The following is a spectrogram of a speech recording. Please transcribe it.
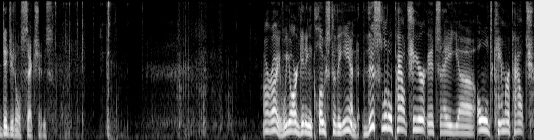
digital sections. All right, we are getting close to the end. This little pouch here, it's a uh, old camera pouch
